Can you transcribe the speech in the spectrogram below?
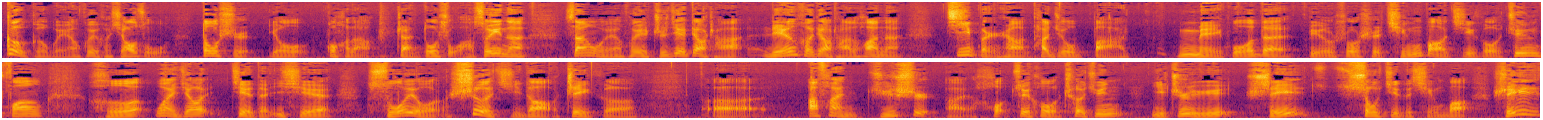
各个委员会和小组都是由共和党占多数啊。所以呢，三委员会直接调查，联合调查的话呢，基本上他就把。美国的，比如说是情报机构、军方和外交界的一些所有涉及到这个呃阿富汗局势啊，后最后撤军，以至于谁收集的情报，谁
